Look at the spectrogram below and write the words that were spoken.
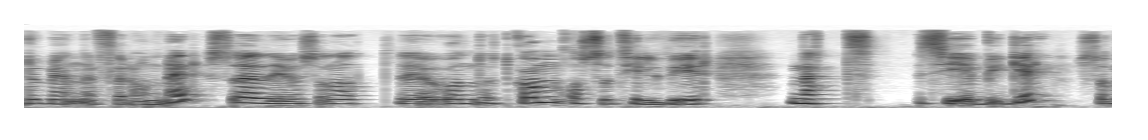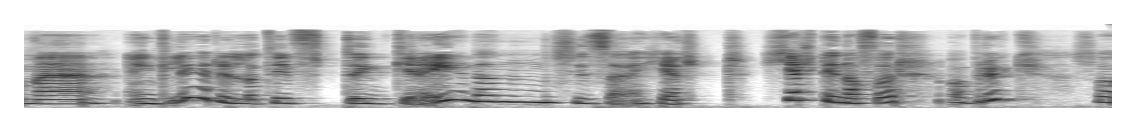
domeneforhandler, så er det jo sånn at eh, one.com også tilbyr nettsidebygger, som er egentlig relativt grei. Den syns jeg er helt, helt innafor å bruke. Så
